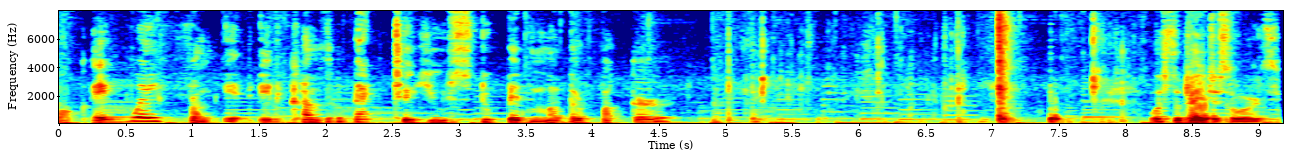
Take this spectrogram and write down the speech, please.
walk away from it. It comes back to you, stupid motherfucker. What's the Page of Swords?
